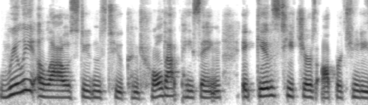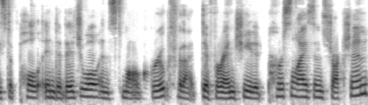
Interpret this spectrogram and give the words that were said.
really allows students to control that pacing. It gives teachers opportunities to pull individual and small groups for that differentiated, personalized instruction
